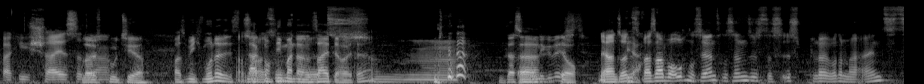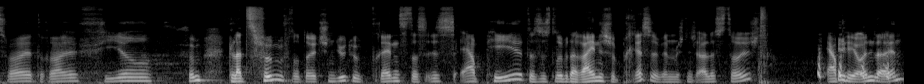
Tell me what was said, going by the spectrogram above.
Buggy Scheiße. Läuft da. gut hier. was mich wundert, ist, Das lag noch niemand an der. Seite heute. Und das Äh, ohne Gewicht. Ja, ansonsten, Ja. was aber auch noch sehr interessant ist, das ist, warte mal, 1, 2, 3, 4, 5. Platz 5 der deutschen YouTube-Trends, das ist RP, das ist, glaube ich, der rheinische Presse, wenn mich nicht alles täuscht. RP Online.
